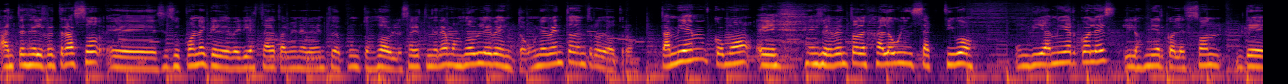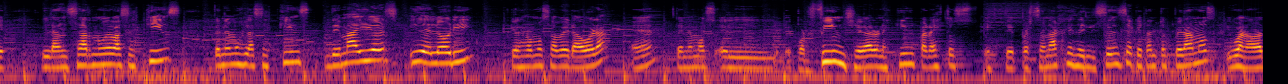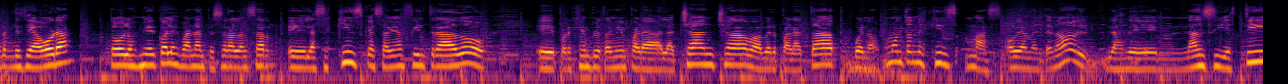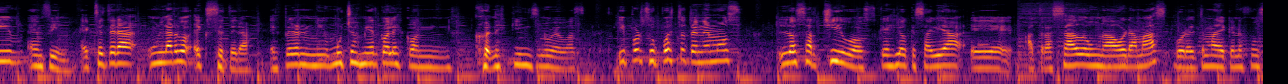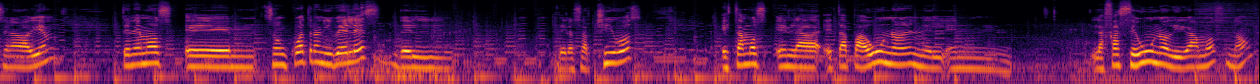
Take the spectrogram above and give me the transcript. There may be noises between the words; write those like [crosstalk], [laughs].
antes del retraso, eh, se supone que debería estar también el evento de puntos dobles. O sea que tendremos doble evento, un evento dentro de otro. También como eh, [laughs] el evento de Halloween se activó un día miércoles y los miércoles son de lanzar nuevas skins. Tenemos las skins de Myers y de Lori, que las vamos a ver ahora. ¿eh? Tenemos el. Por fin llegaron skins para estos este, personajes de licencia que tanto esperamos. Y bueno, ahora, desde ahora, todos los miércoles van a empezar a lanzar eh, las skins que se habían filtrado eh, por ejemplo, también para la chancha, va a haber para Tap, bueno, un montón de skins más, obviamente, ¿no? Las de Nancy y Steve, en fin, etcétera, un largo etcétera. Esperen muchos miércoles con, [laughs] con skins nuevas. Y por supuesto tenemos los archivos, que es lo que se había eh, atrasado una hora más por el tema de que no funcionaba bien. Tenemos, eh, son cuatro niveles del, de los archivos. Estamos en la etapa 1, en, en la fase 1, digamos, ¿no?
